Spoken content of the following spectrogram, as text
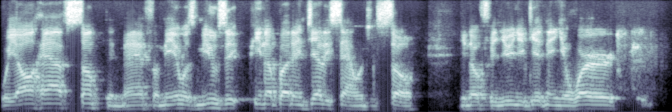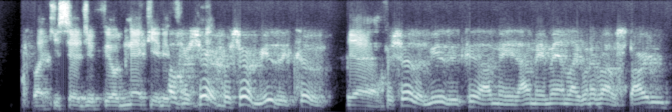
we all have something, man. For me, it was music, peanut butter, and jelly sandwiches. So, you know, for you, you're getting in your word. Like you said, you feel naked. Oh, for sure, for sure, music too. Yeah, for sure, the music too. I mean, I mean, man, like whenever I was starting,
